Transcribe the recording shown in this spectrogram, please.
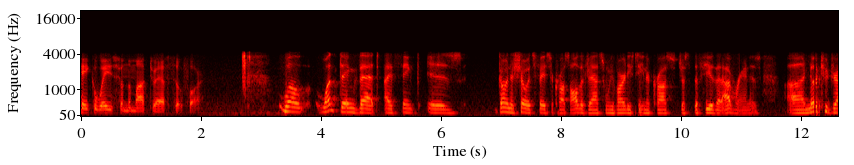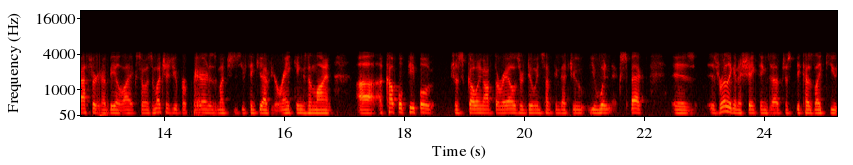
takeaways from the mock draft so far? Well, one thing that I think is going to show its face across all the drafts, and we've already seen across just the few that I've ran, is uh, no two drafts are going to be alike. So as much as you prepare and as much as you think you have your rankings in line, uh, a couple people just going off the rails or doing something that you you wouldn't expect is is really going to shake things up just because like you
